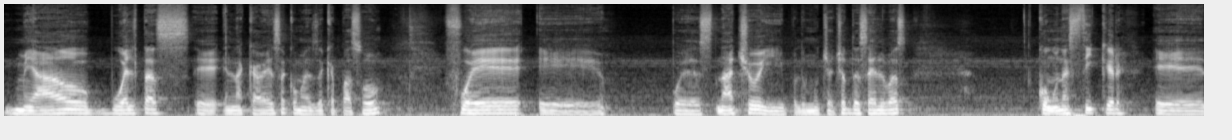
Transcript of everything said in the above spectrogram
me ha dado vueltas en la cabeza, como desde que pasó, fue, pues, Nacho y pues, los muchachos de Selvas con una sticker eh,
